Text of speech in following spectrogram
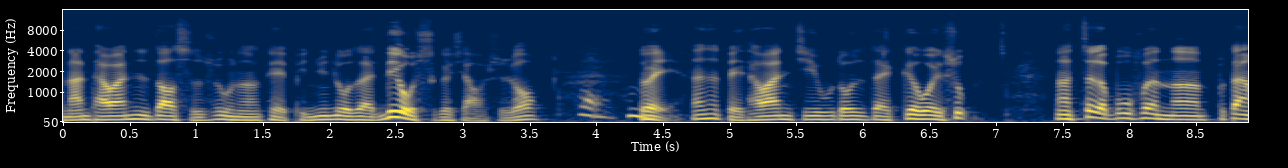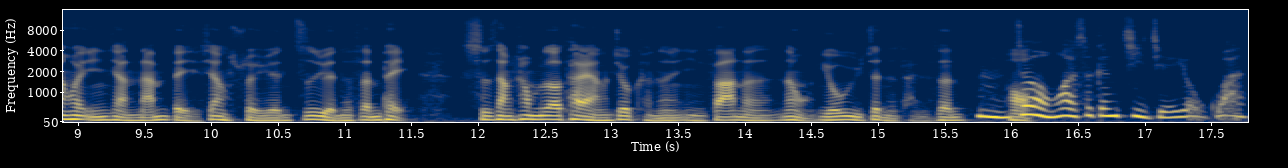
南台湾日照时数呢，可以平均落在六十个小时哦。嗯、对，但是北台湾几乎都是在个位数。那这个部分呢，不但会影响南北像水源资源的分配，时常看不到太阳，就可能引发呢那种忧郁症的产生。嗯，这种话是跟季节有关，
